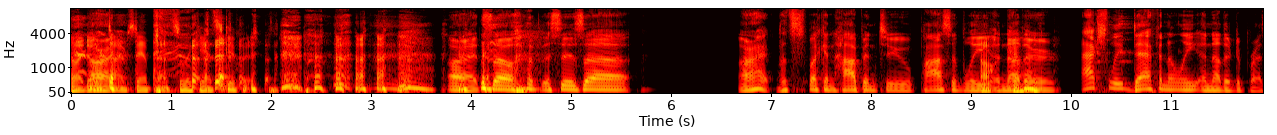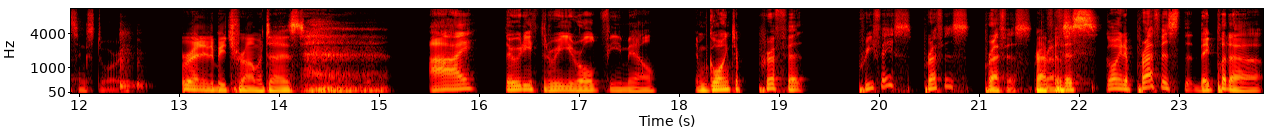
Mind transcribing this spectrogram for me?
No, I don't right. timestamp that, so they can't skip it. All right. So this is uh all right, let's fucking hop into possibly Oh, God. another actually definitely another depressing story. Ready to be traumatized. I, 33 year old female, am going to preface, preface, preface, preface, Preface. Preface. going to preface. th- They put a,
